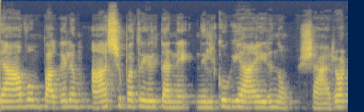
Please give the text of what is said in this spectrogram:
രാവും പകലും ആശുപത്രിയിൽ തന്നെ നിൽക്കുകയായിരുന്നു ഷാരോൺ.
